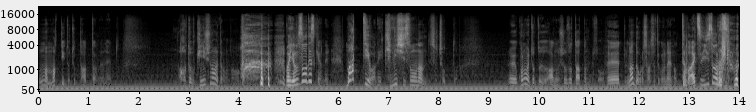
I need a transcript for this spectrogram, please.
まあマッティとちょっと会ったんだよね。あ多分気にしないだろうな。まあ予想ですけどね。マッティはね気にしそうなんですよちょっと。えーこの前ちょっとあの肖像と会ったんだけどへえってなんで俺させてくれないの？って多分あいつ言いそうなんですよ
